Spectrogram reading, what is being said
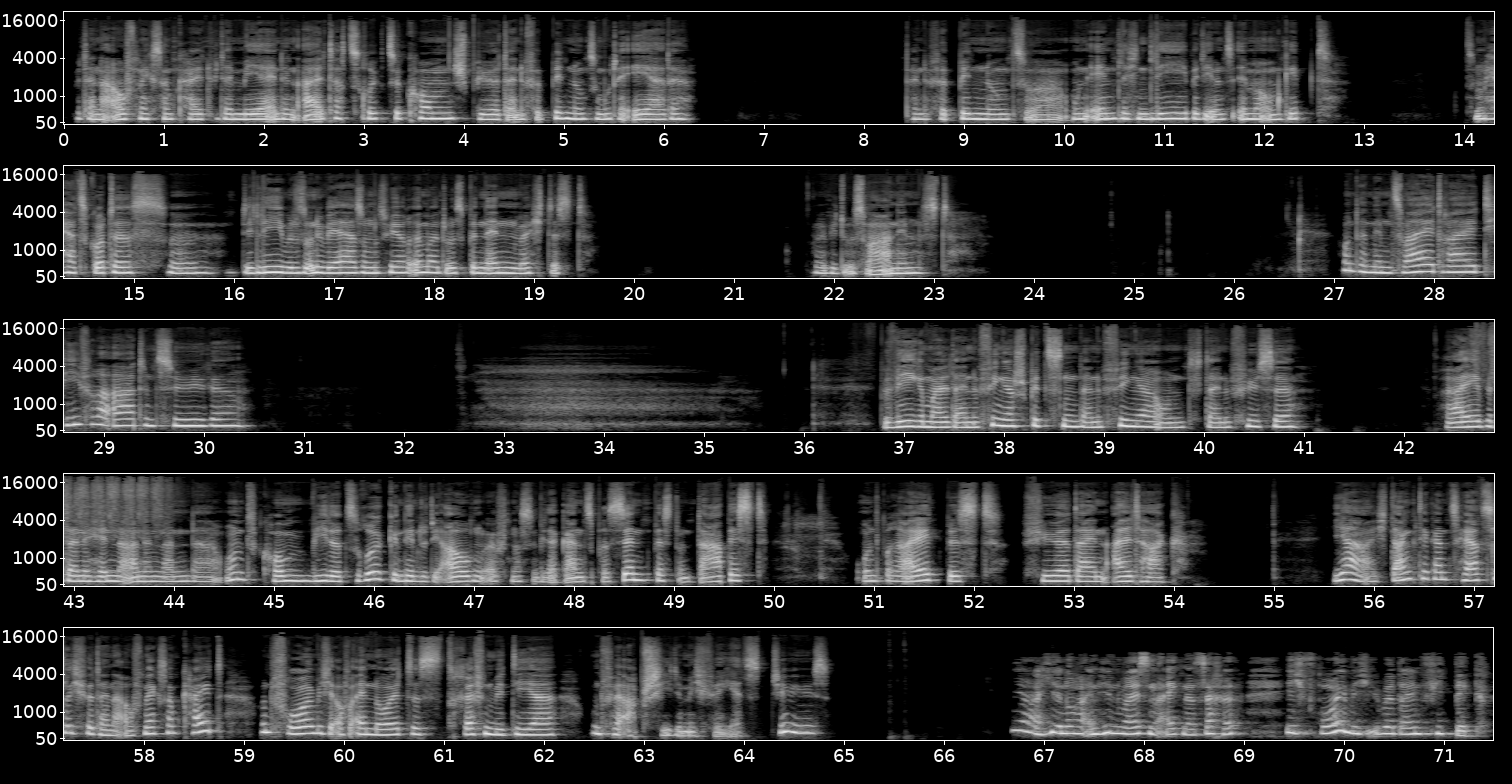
mit deiner Aufmerksamkeit wieder mehr in den Alltag zurückzukommen. Spür deine Verbindung zu Mutter Erde, deine Verbindung zur unendlichen Liebe, die uns immer umgibt zum Herz Gottes, äh, die Liebe des Universums, wie auch immer du es benennen möchtest, oder wie du es wahrnimmst. Und dann nimm zwei, drei tiefere Atemzüge. Bewege mal deine Fingerspitzen, deine Finger und deine Füße. Reibe deine Hände aneinander und komm wieder zurück, indem du die Augen öffnest und wieder ganz präsent bist und da bist und bereit bist für deinen Alltag. Ja, ich danke dir ganz herzlich für deine Aufmerksamkeit und freue mich auf ein neues Treffen mit dir und verabschiede mich für jetzt. Tschüss. Ja, hier noch ein Hinweis in eigener Sache. Ich freue mich über dein Feedback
